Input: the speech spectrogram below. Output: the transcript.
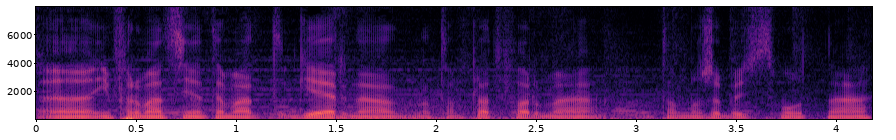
e, informacji na temat gier na, na tą platformę. To może być smutne.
